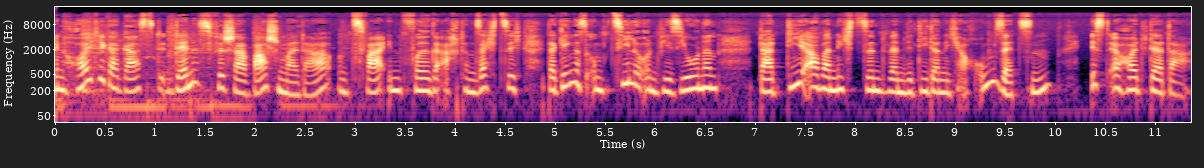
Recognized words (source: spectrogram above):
Mein heutiger Gast, Dennis Fischer, war schon mal da, und zwar in Folge 68. Da ging es um Ziele und Visionen. Da die aber nichts sind, wenn wir die dann nicht auch umsetzen, ist er heute wieder da.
